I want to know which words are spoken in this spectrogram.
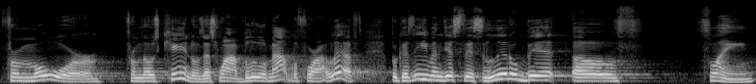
for more from those candles. That's why I blew them out before I left, because even just this little bit of flame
